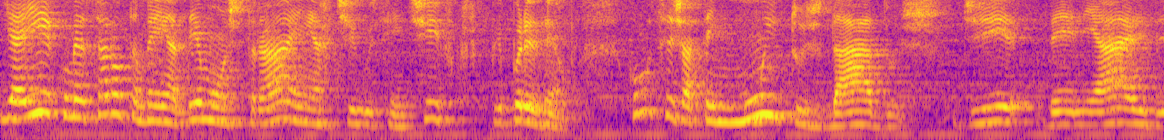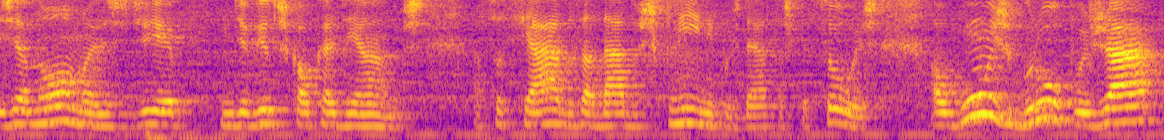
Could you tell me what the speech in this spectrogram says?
E aí começaram também a demonstrar em artigos científicos, que, por exemplo, como você já tem muitos dados de DNAs e genomas de indivíduos caucasianos, associados a dados clínicos dessas pessoas, alguns grupos já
